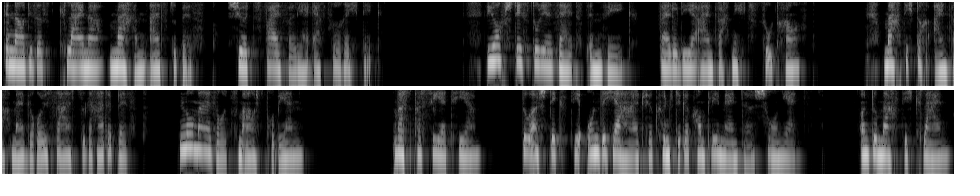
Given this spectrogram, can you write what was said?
genau dieses kleiner Machen, als du bist, schürt Zweifel ja erst so richtig. Wie oft stehst du dir selbst im Weg, weil du dir einfach nichts zutraust? Mach dich doch einfach mal größer, als du gerade bist. Nur mal so zum Ausprobieren. Was passiert hier? Du erstickst die Unsicherheit für künftige Komplimente schon jetzt. Und du machst dich klein.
